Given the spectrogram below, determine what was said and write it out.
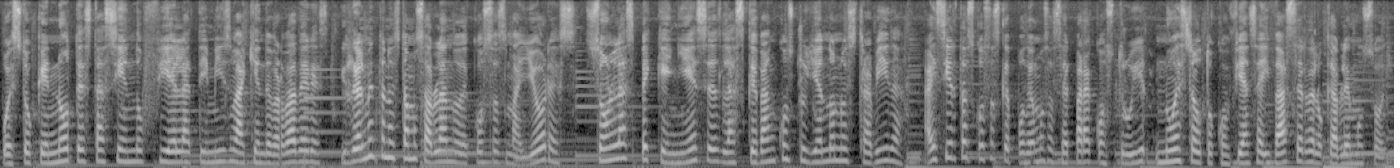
puesto que no te estás siendo fiel a ti misma, a quien de verdad eres. Y realmente no estamos hablando de cosas mayores son las pequeñeces las que van construyendo nuestra vida. Hay ciertas cosas que podemos hacer para construir nuestra autoconfianza y va a ser de lo que hablemos hoy.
